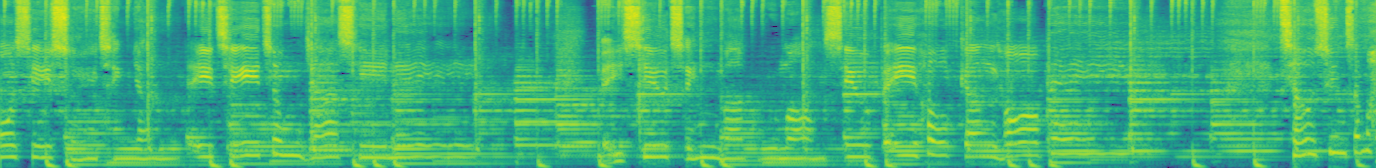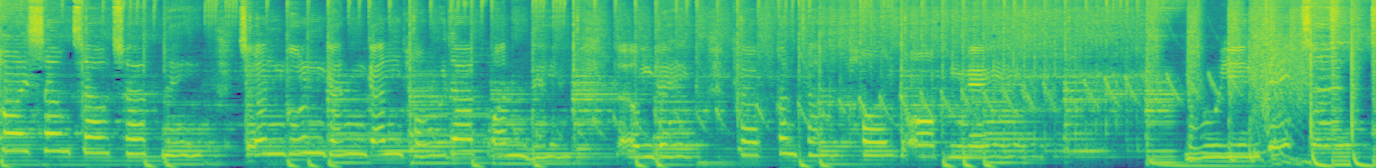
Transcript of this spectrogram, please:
我是谁情人？你始终也是你。微笑请勿互望，笑比哭更可悲。就算怎开心皱着眉，尽管紧紧抱得稳你。sớm đây khắp con ta khói đột nề. Mùi yên tết chân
